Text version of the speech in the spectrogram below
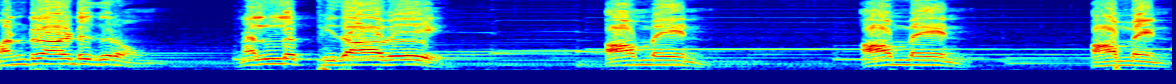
மன்றாடுகிறோம். நல்ல பிதாவே ஆமேன் ஆமேன் ஆமேன்.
